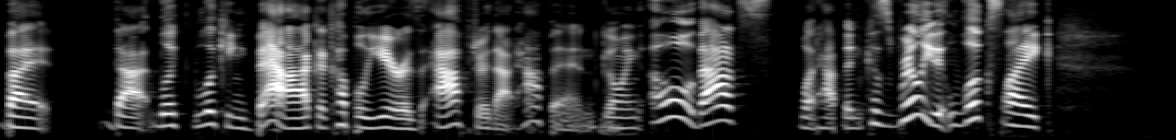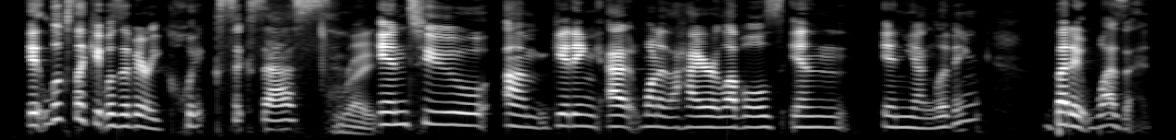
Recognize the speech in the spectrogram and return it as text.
But that look looking back a couple years after that happened, going, "Oh, that's what happened." Cuz really it looks like it looks like it was a very quick success Right. into um, getting at one of the higher levels in in Young Living, but it wasn't.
